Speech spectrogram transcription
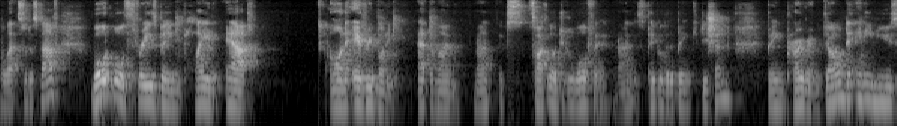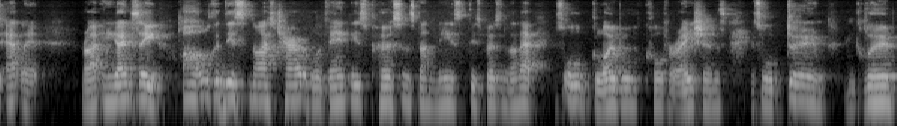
all that sort of stuff. World War Three is being played out on everybody at the moment right? It's psychological warfare, right? It's people that are being conditioned, being programmed. Go onto any news outlet, right? And you don't see, oh, look at this nice charitable event. This person's done this, this person's done that. It's all global corporations. It's all doom and gloom.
